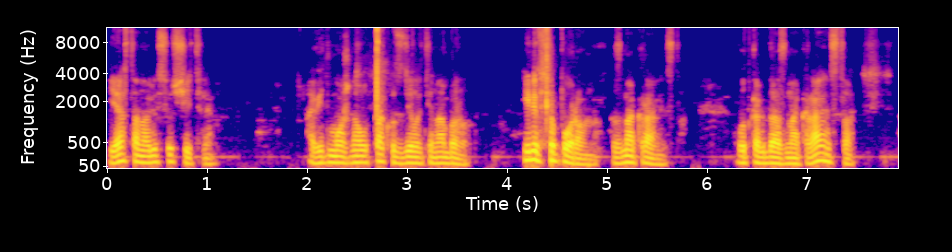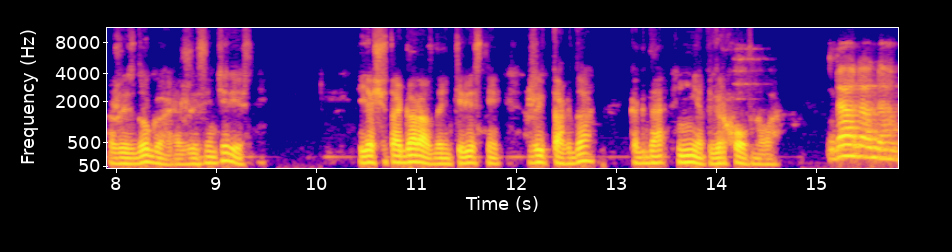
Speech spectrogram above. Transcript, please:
я становлюсь учителем. А ведь можно вот так вот сделать и наоборот. Или все поровну, знак равенства. Вот когда знак равенства, жизнь другая, жизнь интересней. И я считаю, гораздо интересней жить тогда, когда нет Верховного, да, да, да,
